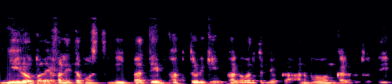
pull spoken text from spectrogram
మీ లోపలే ఫలితం వస్తుంది. ప్రతి భక్తుడికి భగవంతుడి యొక్క అనుభవం కలుగుతుంది.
